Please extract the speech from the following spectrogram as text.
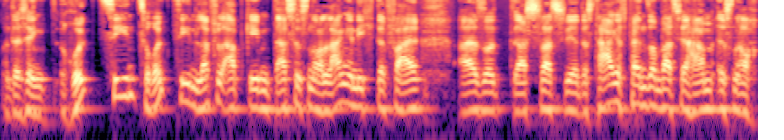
Und deswegen rückziehen, zurückziehen, Löffel abgeben, das ist noch lange nicht der Fall. Also das, was wir, das Tagespensum, was wir haben, ist noch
